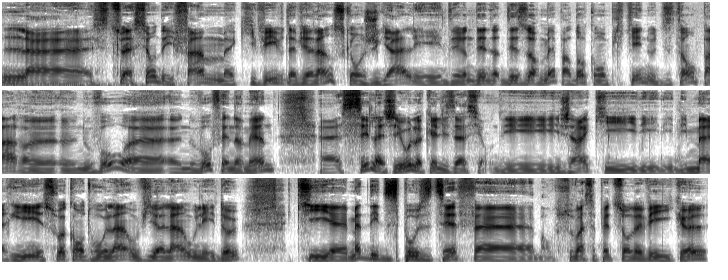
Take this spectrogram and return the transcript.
La situation des femmes qui vivent de la violence conjugale est dé- dé- désormais pardon, compliquée, nous dit-on, par un, un nouveau, euh, un nouveau phénomène. Euh, c'est la géolocalisation. Des gens qui, des, des- des maris, soit contrôlants ou violents ou les deux, qui euh, mettent des dispositifs, euh, bon, souvent ça peut être sur le véhicule,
